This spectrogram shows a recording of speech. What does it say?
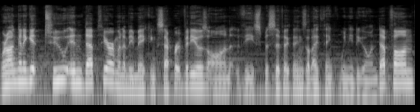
We're not going to get too in-depth here. I'm going to be making separate videos on the specific things that I think we need to go in depth on.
